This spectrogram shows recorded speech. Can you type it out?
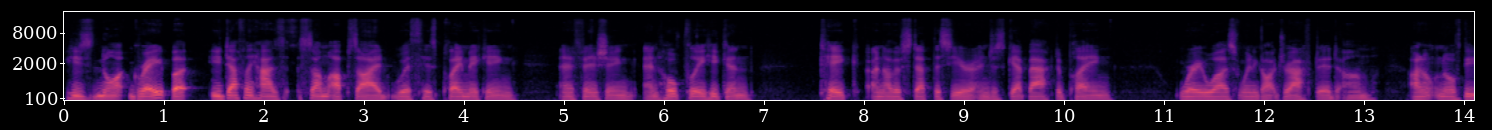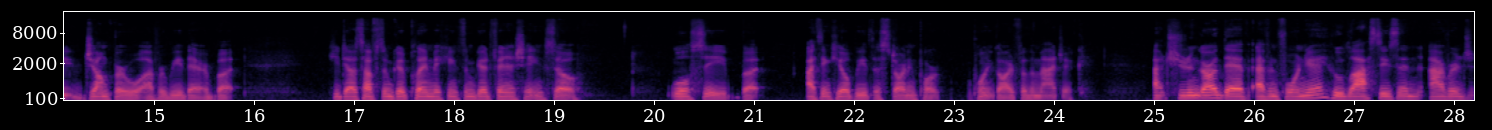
he's not great, but he definitely has some upside with his playmaking and finishing, and hopefully he can take another step this year and just get back to playing where he was when he got drafted. Um, I don't know if the jumper will ever be there, but he does have some good playmaking, some good finishing, so We'll see, but I think he'll be the starting point guard for the Magic. At shooting guard, they have Evan Fournier, who last season averaged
